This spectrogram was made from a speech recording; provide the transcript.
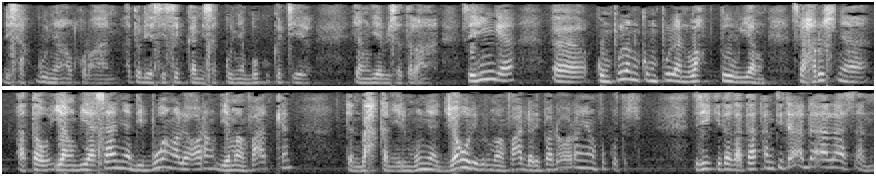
di sakunya Al-Quran atau dia sisipkan di sakunya buku kecil yang dia bisa telah sehingga eh, kumpulan-kumpulan uh, waktu yang seharusnya atau yang biasanya dibuang oleh orang dia manfaatkan dan bahkan ilmunya jauh lebih bermanfaat daripada orang yang fokus jadi kita katakan tidak ada alasan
